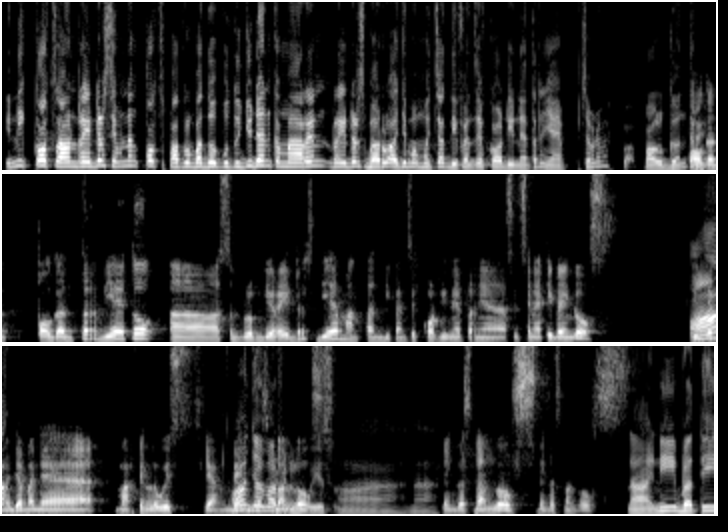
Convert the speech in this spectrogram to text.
Ini Colts lawan Raiders yang menang Colts 44-27 dan kemarin Raiders baru aja memecat defensive coordinator-nya. Siapa namanya? Pa- Paul Gunter. Paul, ya? Gun- Paul Gunter dia itu uh, sebelum di Raiders dia mantan defensive coordinatornya Cincinnati Bengals di Ah. zaman zamannya Marvin Lewis yang Oh, Bengals Marvin Bengals Lewis. Ah, nah. Bengals Bengals Bengals Bengals Nah ini berarti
